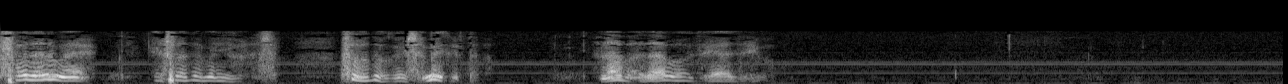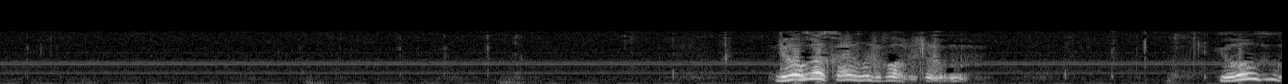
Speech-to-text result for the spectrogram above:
स्वधर्म है ये स्वधर्म ही शोधों के समय करता लाभ लाभ हो जया देव योग कर्म को योग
